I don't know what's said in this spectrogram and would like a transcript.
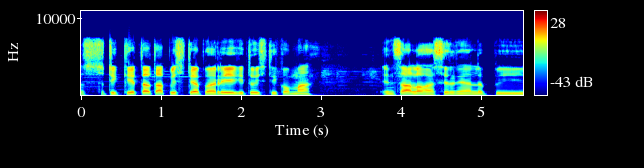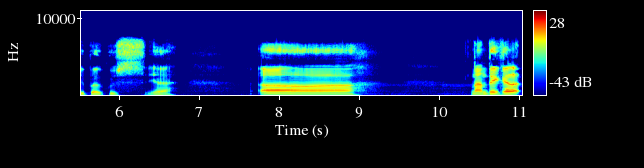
sedikit tetapi setiap hari gitu istiqomah, insya Allah hasilnya lebih bagus ya. Uh, nanti ke,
